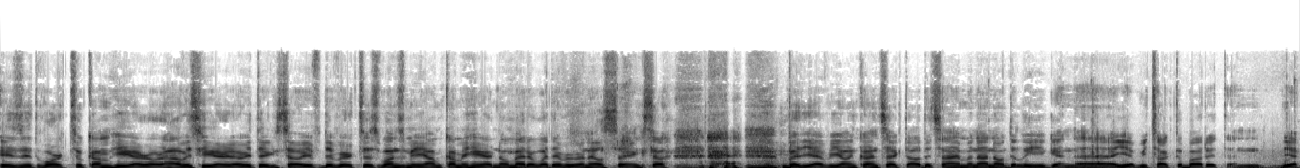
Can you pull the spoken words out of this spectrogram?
is it worth to come here or how is here everything. So if the Virtus wants me, I'm coming here no matter what everyone else saying. So, but yeah, we in contact all the time and I know the league and uh, yeah, we talked about it and yeah.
